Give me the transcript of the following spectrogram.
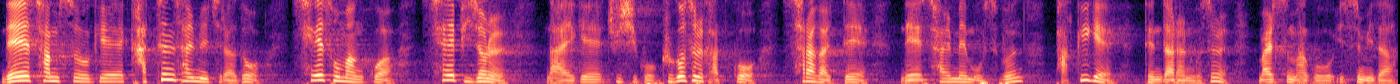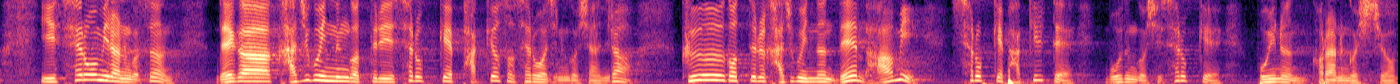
내 삶 속에 같은 삶일지라도 새 소망과 새 비전을 나에게 주시고 그것을 갖고 살아갈 때 내 삶의 모습은 바뀌게 된다라는 것을 말씀하고 있습니다. 이 새로움이라는 것은 내가 가지고 있는 것들이 새롭게 바뀌어서 새로워지는 것이 아니라 그것들을 가지고 있는 내 마음이 새롭게 바뀔 때 모든 것이 새롭게 보이는 거라는 것이죠.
